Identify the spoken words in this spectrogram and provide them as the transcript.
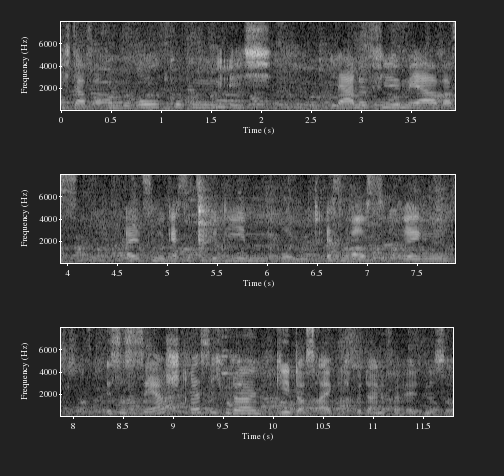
Ich darf auch im Büro gucken. Ich lerne viel mehr, was als nur Gäste zu bedienen und Essen rauszubringen. Ist es sehr stressig oder geht das eigentlich für deine Verhältnisse?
